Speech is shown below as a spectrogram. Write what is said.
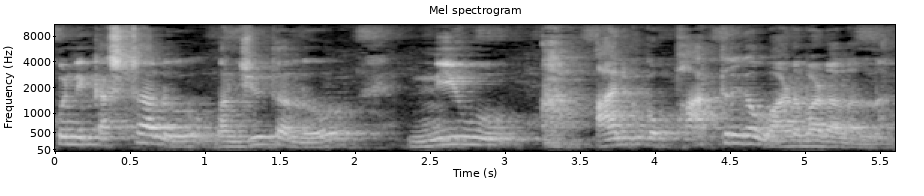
కొన్ని కష్టాలు మన జీవితాల్లో నీవు ఆయనకు ఒక పాత్రగా వాడబడాలన్నా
